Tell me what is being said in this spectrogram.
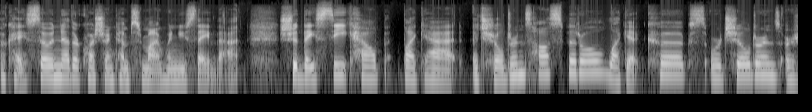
Okay, so another question comes to mind when you say that. Should they seek help like at a children's hospital, like at Cook's or Children's, or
